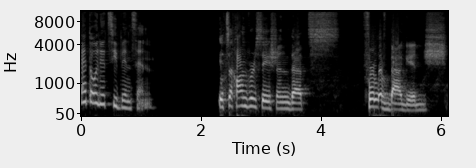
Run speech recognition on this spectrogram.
Ito ulit si Vincent. It's a conversation that's full of baggage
